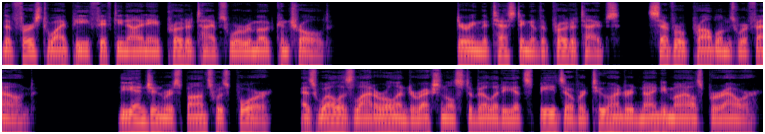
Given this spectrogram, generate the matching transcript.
The first YP-59A prototypes were remote-controlled. During the testing of the prototypes, several problems were found. The engine response was poor, as well as lateral and directional stability at speeds over 290 miles per hour.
